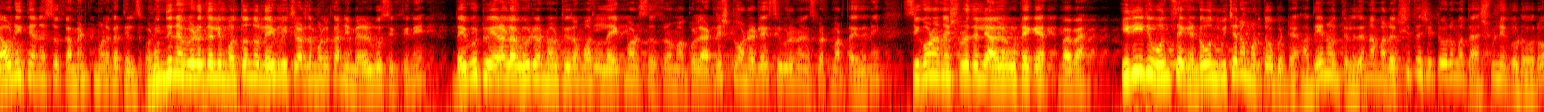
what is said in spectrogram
ಯಾವ ರೀತಿ ಅನಿಸು ಕಮೆಂಟ್ ಮೂಲಕ ತಿಳಿಸ್ಕೊಡಿ. ಮುಂದಿನ ವಿಡಿಯೋದಲ್ಲಿ ಮತ್ತೊಂದು ಲೈವ್ ವಿಚಾರದ ಮೂಲಕ ನಿಮ್ಮೆಲ್ಲರಿಗೂ ಸಿಗ್ತೀನಿ. ದಯವಿಟ್ಟು ಯಾರೆಲ್ಲ ವಿಡಿಯೋ ನೋಡ್ತಿರೋ ಮೊದಲು ಲೈಕ್ ಮಾಡಿ ಸಬ್ಸ್ಕ್ರೈಬ್ ಮಾಡ್ಕೊಳ್ಳಿ. At least two hundred likes video expect ಮಾಡ್ತಾ ಇದ್ದೀನಿ. ಸಿಗೋಣ ನೆಕ್ಸ್ಟ್ ವಿಡಿಯೋದಲ್ಲಿ. ಅಲ್ಲೂ ಊಟಕ್ಕೆ ಬೈ ಬೈ ಇಡೀ ರೀತಿ ಒಂದ್ ಸೆಕೆಂಡ್ ಒಂದು ವಿಚಾರ ಮರ್ತೋಗ್ಬಿಟ್ಟೆ. ಅದೇನು ಅಂತ ಹೇಳಿದ್ರೆ, ನಮ್ಮ ರಕ್ಷಿತ ಶೆಟ್ಟಿ ಮತ್ತೆ ಅಶ್ವಿನಿ ಗೌಡ ಅವರು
